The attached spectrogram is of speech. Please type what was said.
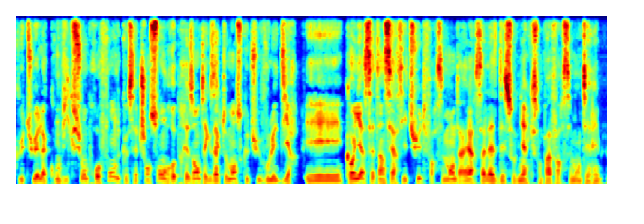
que tu aies la conviction profonde que cette chanson représente exactement ce que tu voulais dire. Et quand il y a cette incertitude, forcément derrière ça laisse des souvenirs qui sont pas forcément terribles.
